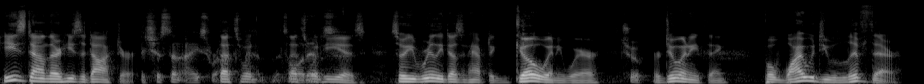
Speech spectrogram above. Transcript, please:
He's down there. He's a doctor. It's just an ice rock. That's what man. that's, all it what he is. So he really doesn't have to go anywhere True. or do anything. But why would you live there?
